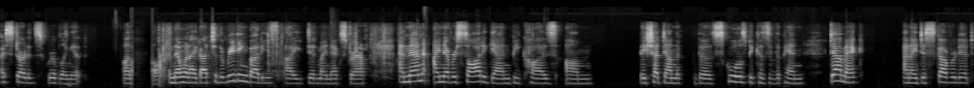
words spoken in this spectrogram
I started scribbling it and then when I got to the reading buddies, I did my next draft. And then I never saw it again because um, they shut down the, the schools because of the pandemic. And I discovered it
